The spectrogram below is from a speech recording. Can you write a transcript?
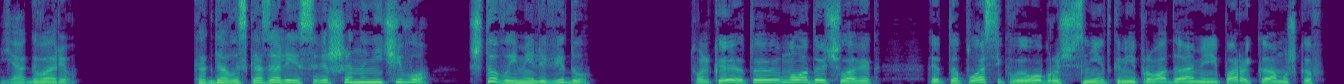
Я говорю. «Когда вы сказали совершенно ничего, что вы имели в виду?» «Только это, молодой человек. Это пластиковый обруч с нитками и проводами и парой камушков».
